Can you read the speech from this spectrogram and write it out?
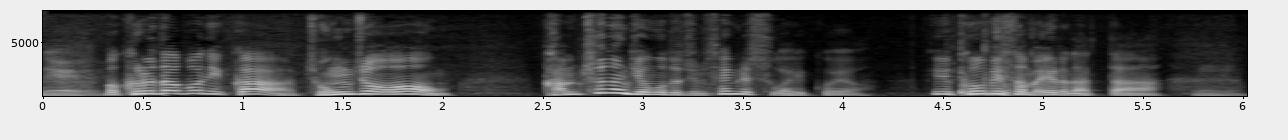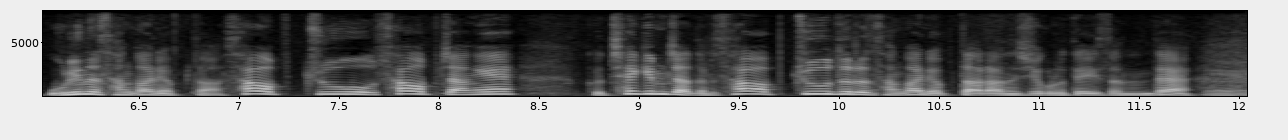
예. 뭐 그러다 보니까 종종 감추는 경우도 좀 생길 수가 있고요. 이 법에서만 일어났다. 음. 우리는 상관이 없다. 사업주, 사업장의 그 책임자들, 사업주들은 상관이 없다라는 식으로 돼 있었는데 예.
